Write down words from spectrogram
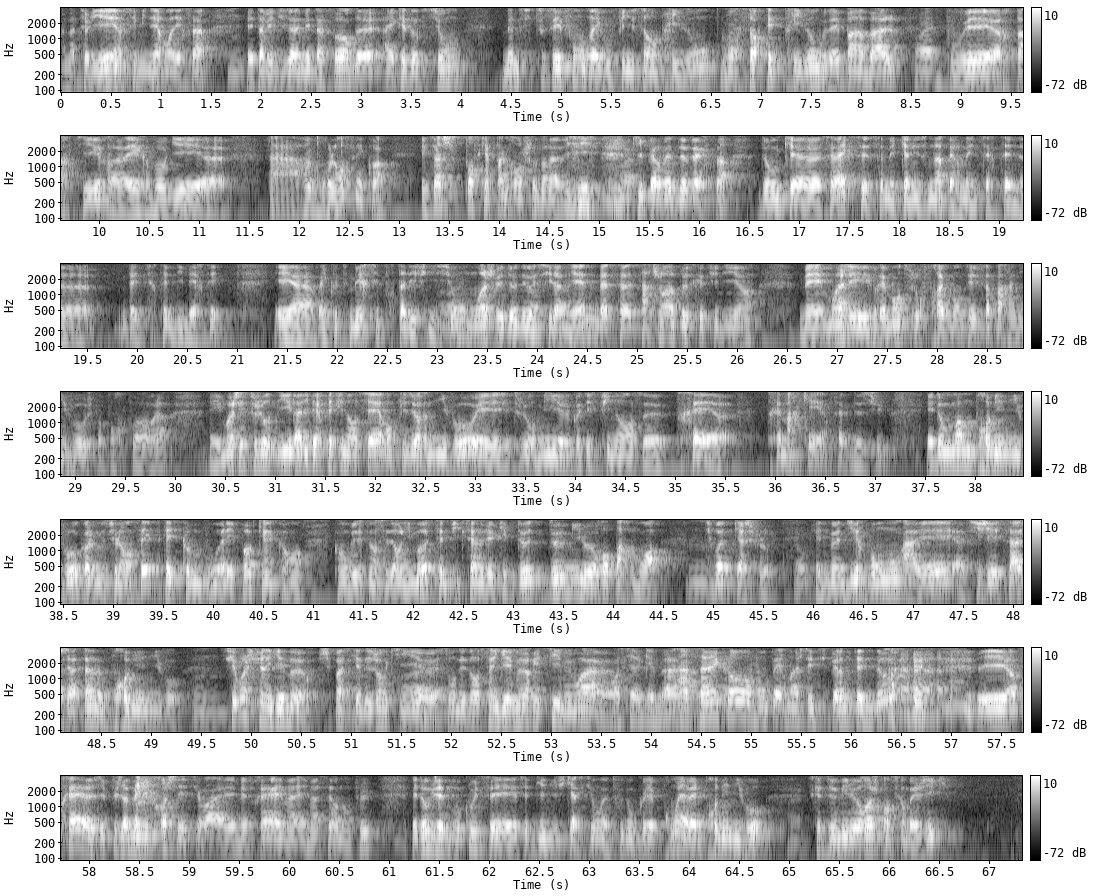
un atelier, un séminaire, on va dire ça, Mm. et tu avais utilisé la métaphore de, avec les options, même si tout s'effondre et que vous finissez en prison, vous ressortez de prison, vous n'avez pas un bal, Ouais. vous pouvez euh, repartir euh, et revoguer, euh, enfin, vous relancer, quoi. Et ça, je pense qu'il n'y a pas grand chose dans la vie Ouais. qui permettent de faire ça. Donc, euh, c'est vrai que ce mécanisme-là permet une certaine, euh, ben, une certaine liberté. Et bah, écoute, merci pour ta définition. Moi, je vais donner aussi la mienne. Bah, ça, ça rejoint un peu ce que tu dis. Hein. Mais moi, j'ai vraiment toujours fragmenté ça par niveau. Je sais pas pourquoi. Voilà. Et moi, j'ai toujours dit la liberté financière en plusieurs niveaux. Et j'ai toujours mis le côté finance euh, très, euh, très marqué en fait dessus. Et donc, moi, mon premier niveau, quand je me suis lancé, peut-être comme vous à l'époque, hein, quand, quand vous êtes lancé dans l'IMO, c'était de me fixer un objectif de 2000 euros par mois, Mm. tu vois, de cash flow. Et de me dire, bon, allez, euh, si j'ai ça, j'ai atteint le premier niveau. Mm. Parce que moi, je suis un gamer. Je sais pas s'il y a des gens qui Ouais. euh, sont des anciens gamers ici, mais moi, euh, gamer. à 5 ans, mon père m'a acheté une Super Nintendo. et après, j'ai plus jamais décroché, tu vois. Et mes frères et ma, et ma soeur non plus. Et donc, j'aime beaucoup ces- cette gamification et tout. Donc, pour moi, il y avait le premier niveau. Parce que 2000 euros, je pense qu'en Belgique,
